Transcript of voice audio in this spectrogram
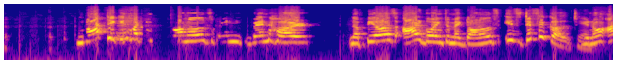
Not taking her to McDonald's when when her know, peers are going to McDonald's is difficult. You know, I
